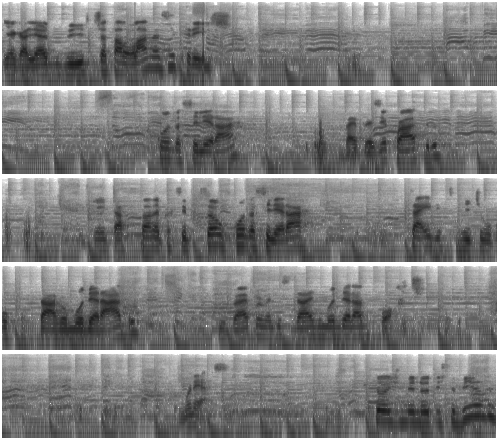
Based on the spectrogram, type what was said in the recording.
E a galera do Drift já tá lá na Z3. Quando acelerar, vai para Z4. Quem tá só na percepção, quando acelerar, sai desse ritmo confortável moderado e vai para uma velocidade moderado forte. Vamos nessa. 2 minutos subindo,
